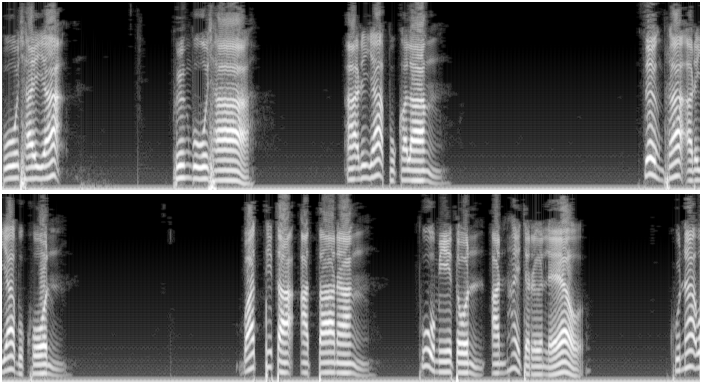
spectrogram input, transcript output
ปูชัยยะ พึงบูชา อริยปุคลัง ซึ่งพระอริยบุคคล วัตทิตะอัตตานัง ผู้มีตนอันให้เจริญแล้ว คุณว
